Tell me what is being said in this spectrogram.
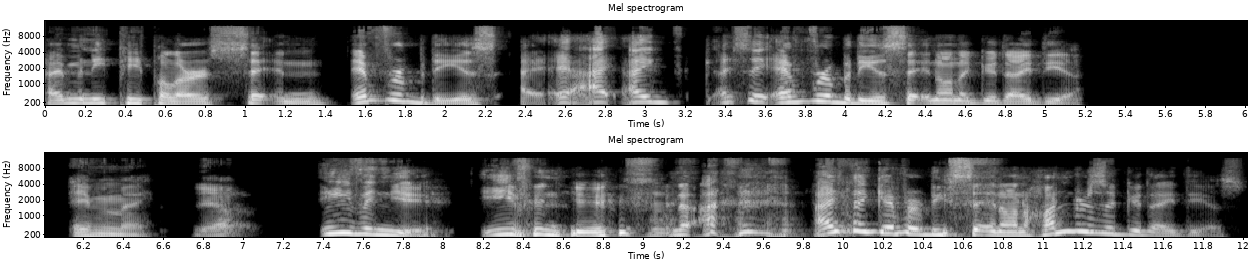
how many people are sitting. Everybody is. I I I, I say everybody is sitting on a good idea. Even me. yeah Even you, even you. No, I, I think everybody's sitting on hundreds of good ideas.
